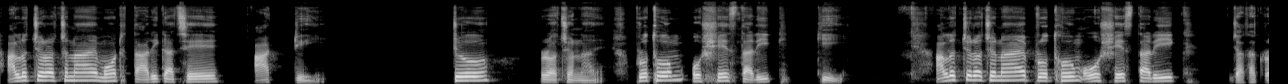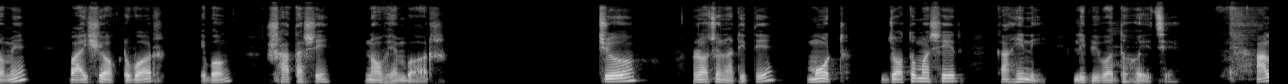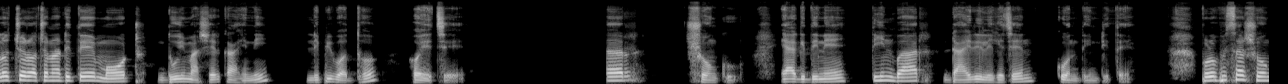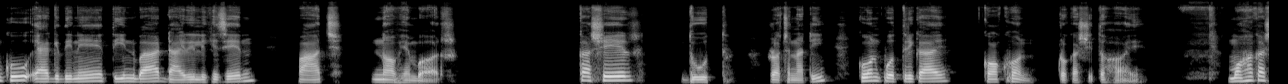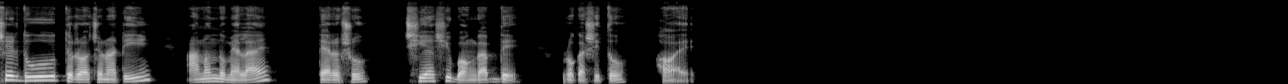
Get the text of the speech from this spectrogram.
আলোচ্য রচনায় মোট তারিখ আছে আটটি। রচনায় প্রথম ও শেষ তারিখ কি? আলোচ্য রচনায় প্রথম ও শেষ তারিখ যথাক্রমে বাইশে অক্টোবর এবং সাতাশে নভেম্বর। রচনাটিতে মোট যত মাসের কাহিনী লিপিবদ্ধ হয়েছে আলোচ্য রচনাটিতে মোট দুই মাসের কাহিনী লিপিবদ্ধ হয়েছে। শঙ্কু একদিনে তিনবার ডায়েরি লিখেছেন কোন দিনটিতে প্রফেসর শঙ্কু একদিনে তিনবার ডায়েরি লিখেছেন পাঁচ নভেম্বর। আকাশের দূত রচনাটি কোন পত্রিকায় কখন প্রকাশিত হয়? মহাকাশের দূত রচনাটি আনন্দ মেলায় তেরোশো ছিয়াশি বঙ্গাব্দে প্রকাশিত হয়।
